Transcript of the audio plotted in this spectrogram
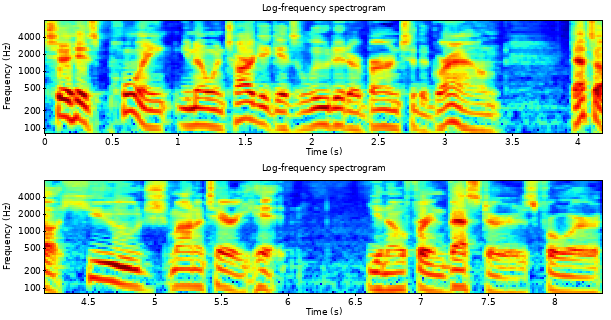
to his point, you know, when Target gets looted or burned to the ground, that's a huge monetary hit, you know, for investors, for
